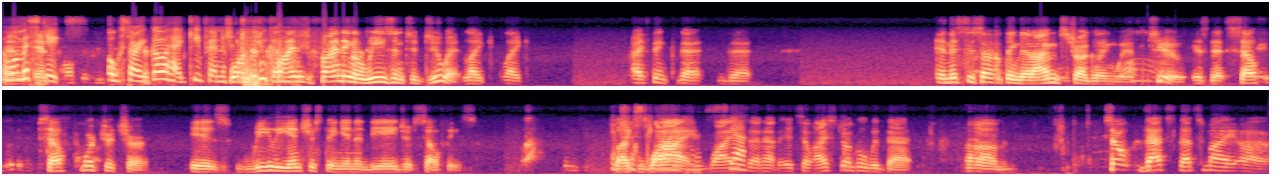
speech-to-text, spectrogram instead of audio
and what mistakes? And, oh, sorry. Go ahead. Keep finishing. Well, find, finding a reason to do it. Like, like I think that that and this is something that I'm struggling with too, is that self self portraiture is really interesting in, in the age of selfies. Like why? Why yeah. does that happen? It's, so I struggle with that. Um, so that's that's my uh,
